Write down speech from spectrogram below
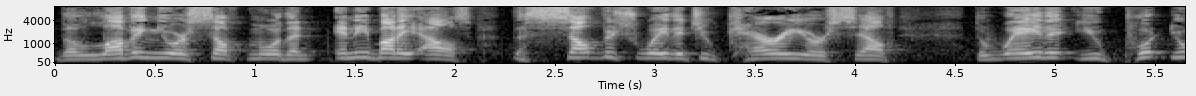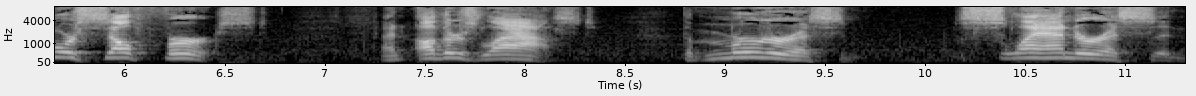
the loving yourself more than anybody else the selfish way that you carry yourself the way that you put yourself first and others last the murderous slanderous and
